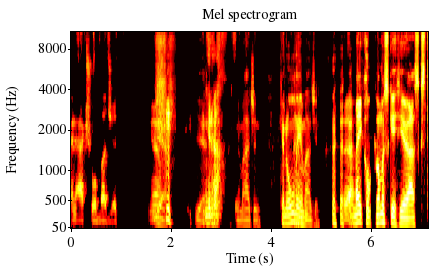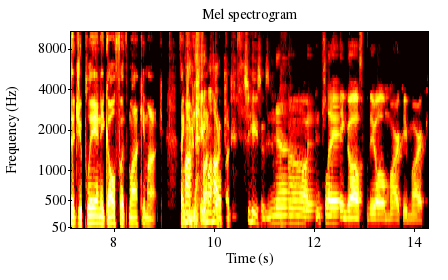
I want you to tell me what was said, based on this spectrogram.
an actual budget. You know? Yeah, yeah. you know, I can imagine. I can only um, imagine. yeah. Michael Comiskey here asks, "Did you play any golf with Marky Mark?" Thank Marky you, Mark. Mark. Jesus. No, I didn't play any golf with the old Marky Mark.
